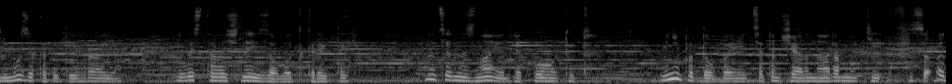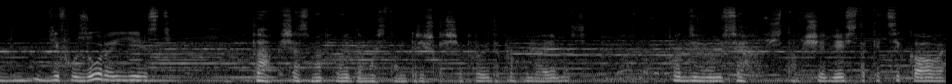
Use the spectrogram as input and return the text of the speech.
І музика тут грає, і виставочний зал відкритий. Ну це не знаю для кого тут. Мені подобається, там ще на ароматі дифузори є. Так, зараз ми пройдемось, там трішки ще пройде, прогуляємось. Подивимося, що там ще є таке цікаве.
